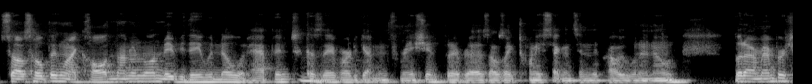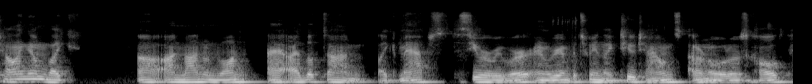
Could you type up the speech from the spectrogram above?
So I was hoping when I called 911, maybe they would know what happened because mm-hmm. they've already gotten information. But I realized I was like 20 seconds in, they probably wouldn't have known. But I remember telling him like uh, on 911, I, I looked on like maps to see where we were, and we were in between like two towns. I don't know what it was called.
